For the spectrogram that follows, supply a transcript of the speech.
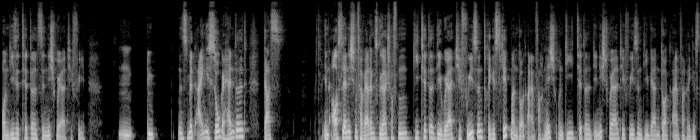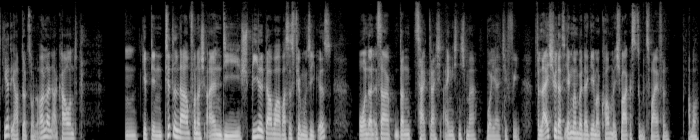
und diese Titel sind nicht royalty-free. Es wird eigentlich so gehandelt, dass in ausländischen Verwertungsgesellschaften die Titel, die royalty-free sind, registriert man dort einfach nicht. Und die Titel, die nicht royalty-free sind, die werden dort einfach registriert. Ihr habt dort so einen Online-Account, gebt den Titelnamen von euch allen, die Spieldauer, was es für Musik ist. Und dann ist er dann zeitgleich eigentlich nicht mehr royalty free. Vielleicht wird das irgendwann bei der GEMA kommen. Ich wage es zu bezweifeln. Aber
